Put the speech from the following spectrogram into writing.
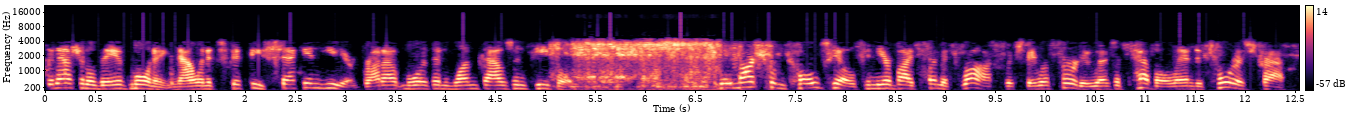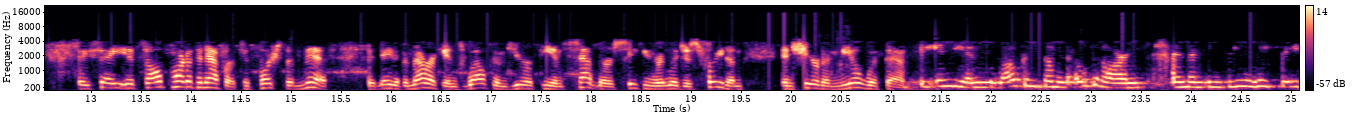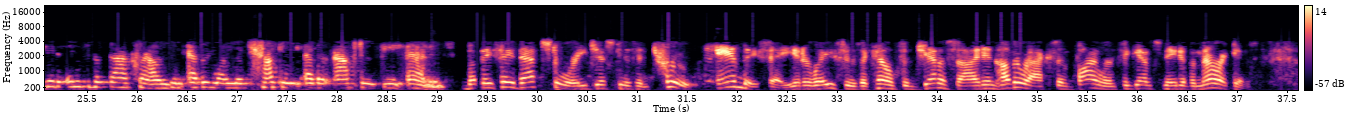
The National Day of Mourning, now in its 52nd year, brought out more than 1,000 people. They marched from Coles Hill to nearby Plymouth Rock, which they refer to as a pebble and a tourist trap. They say it's all part of an effort to push the myth that Native Americans welcomed European settlers seeking religious freedom and shared a meal with them. The Indians welcomed them with open arms and then conveniently faded into the background and everyone lived happily ever after the end. But they say that story just isn't true. And they say it erases accounts of genocide and other acts of violence against Native Americans.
